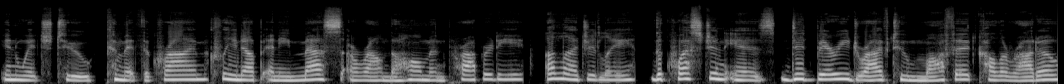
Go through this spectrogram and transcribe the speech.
in which to commit the crime, clean up any mess around the home and property. Allegedly, the question is Did Barry drive to Moffat, Colorado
